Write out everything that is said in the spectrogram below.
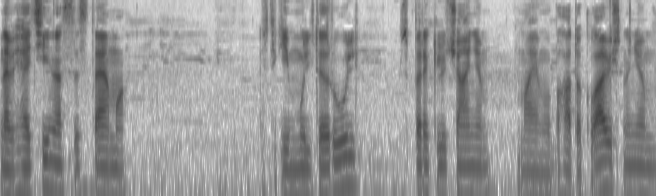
навігаційна система. Ось такий мультируль з переключанням. Маємо багато клавіш на ньому.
